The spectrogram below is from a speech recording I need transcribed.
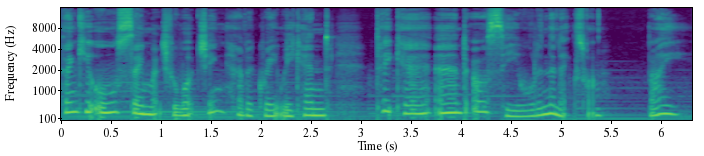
Thank you all so much for watching, have a great weekend, take care and I'll see you all in the next one. Bye.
